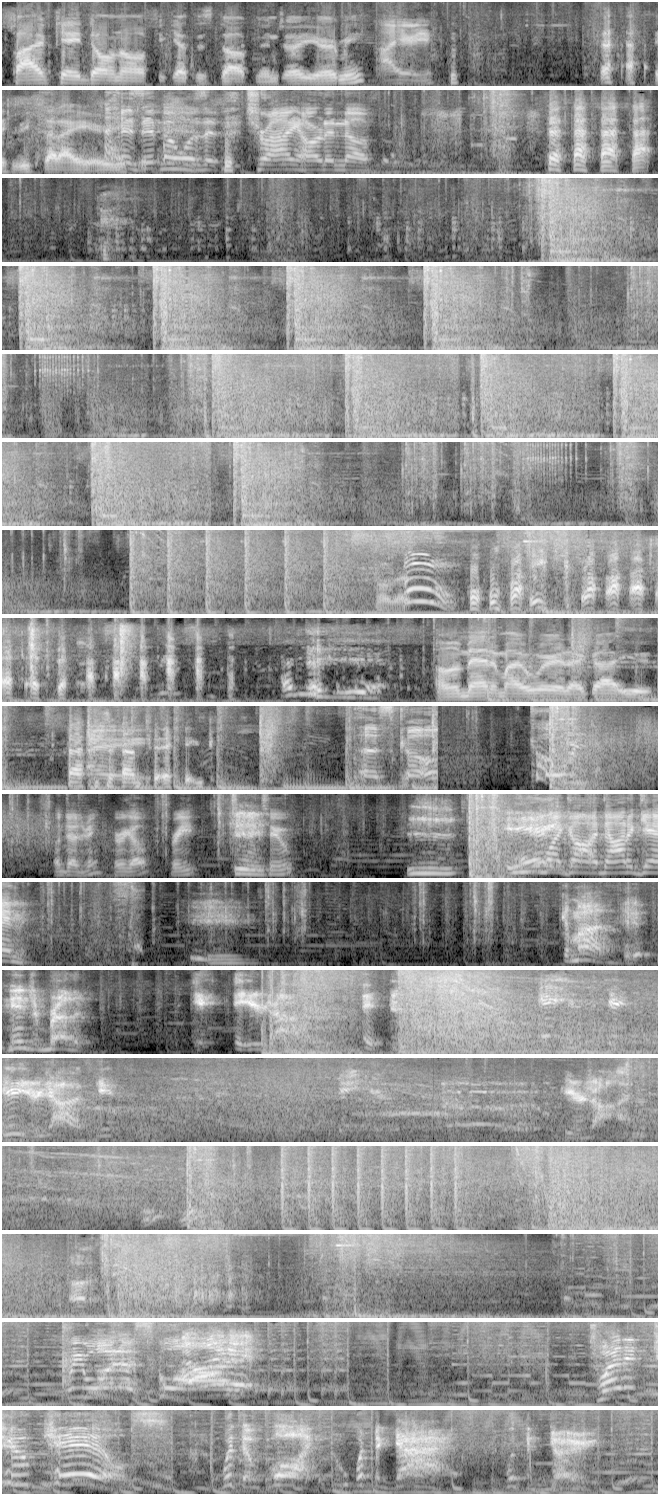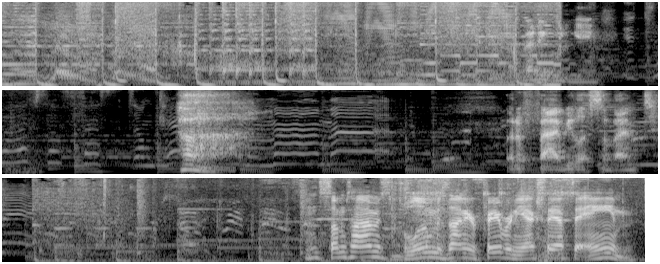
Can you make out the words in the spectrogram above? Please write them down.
5k dono if you get this dub, Ninja. You hear me? I hear you. he said I hear you. As if I wasn't trying hard enough. oh my god! I'm a man of my word. I got you. That's Hey. epic. Let's go. Kobe. Don't judge me. Here we go. Three, two. Oh my god, not again. Come on, ninja brother. Get, get your shot. Get, get, get your shot. Get, get your, you're not. Ooh, ooh. Uh. We want a squad! 22 kills! With the boy! With the guy! With the game! I'm gonna game what a fabulous event. And sometimes Bloom is not your favorite and you actually have to aim.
